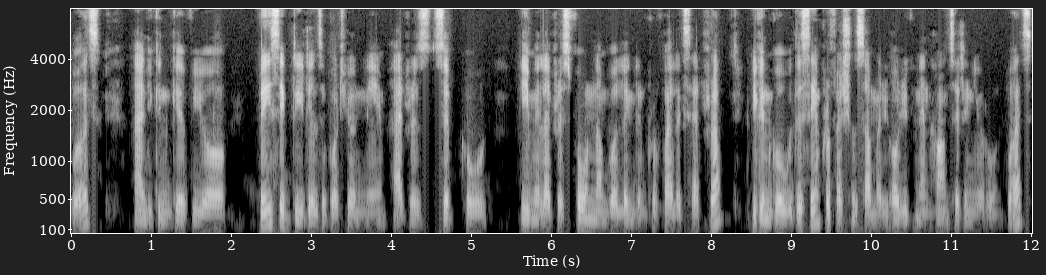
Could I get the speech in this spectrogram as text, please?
words and you can give your basic details about your name, address, zip code, email address, phone number, LinkedIn profile, etc. You can go with the same professional summary or you can enhance it in your own words.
